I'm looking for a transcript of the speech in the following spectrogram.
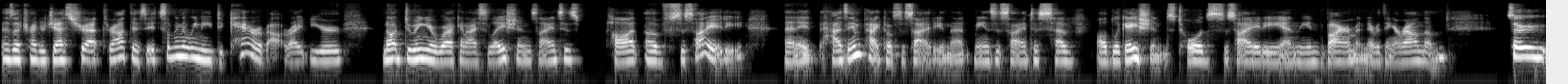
as I try to gesture at throughout this, it's something that we need to care about, right? You're not doing your work in isolation. Science is part of society and it has impact on society and that means that scientists have obligations towards society and the environment and everything around them so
